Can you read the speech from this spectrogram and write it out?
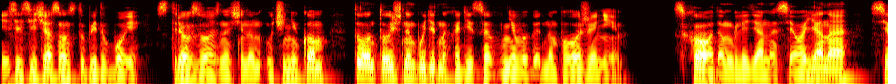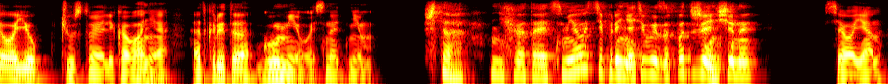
Если сейчас он вступит в бой с трехзвездочным учеником, то он точно будет находиться в невыгодном положении. С холодом глядя на Сяо Яна, Сяо Ю, чувствуя ликование, открыто глумилась над ним. «Что, не хватает смелости принять вызов от женщины?» Сяо Ян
